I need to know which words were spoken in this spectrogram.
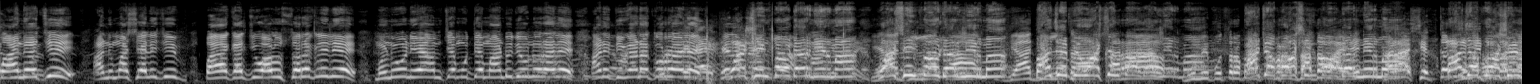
पाण्याची आणि मशालीची पायाखालची वाळू सरकलेली आहे. म्हणून हे आमचे मुद्दे मांडू देऊन राहिले आणि धिंगाणा करून राहिले. हे washing powder Nirma washing powder Nirma Bhajap washing खरा पावडर निर्मा भूमिपुत्र भाजप वॉशिंग. पावडर निर्मा शेतकरी भूमिपुत्र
